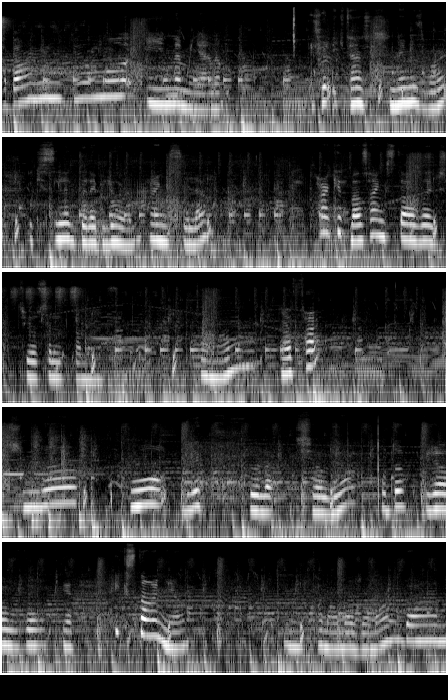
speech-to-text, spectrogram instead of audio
tabanca mı iğne mi yani? Şöyle iki tane seçeneğimiz var. İkisiyle delebiliyorum. Hangisiyle? Fark etmez. Hangisi daha güzel istiyorsa lütfen. Tamam. Ya fark... Şimdi bu direkt şöyle şey oluyor. Bu da biraz da yani ikisi de aynı ya. Hmm, tamam o zaman ben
